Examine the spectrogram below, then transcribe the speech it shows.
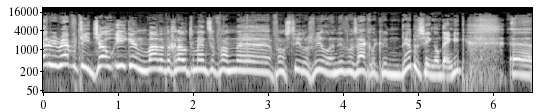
Jerry Rafferty, Joe Egan waren de grote mensen van, eh van Steelers Wheel. En dit was eigenlijk hun derde single, denk ik. Eh,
